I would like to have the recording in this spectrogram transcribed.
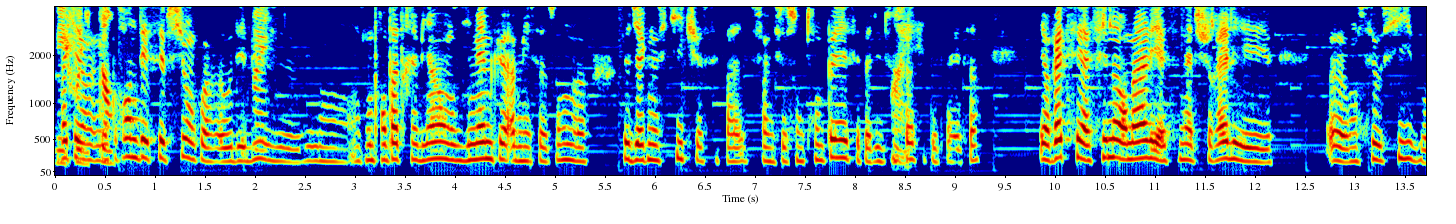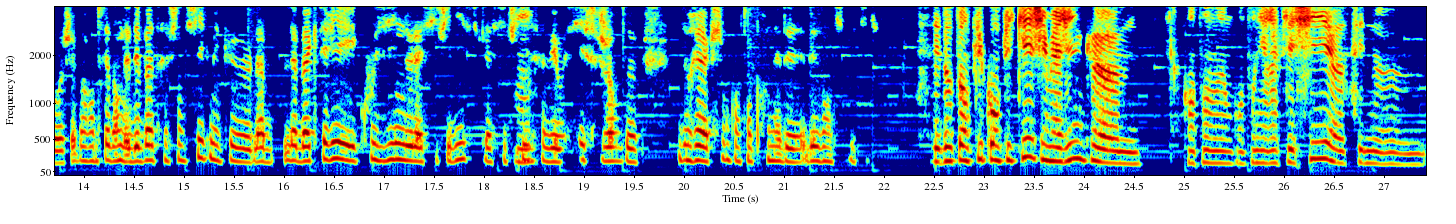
il y a une grande déception quoi. Au début, on, on, comprend pas très bien. On se dit même que ah mais ça tombe, le diagnostic, c'est pas, enfin ils se sont trompés, c'est pas du tout ça, ça peut pas être ça. Et en fait, c'est assez normal et assez naturel et euh, on sait aussi, bon, je vais pas rentrer dans des débats très scientifiques, mais que la, la bactérie est cousine de la syphilis, que la syphilis mm. avait aussi ce genre de, de réaction quand on prenait des, des antibiotiques. C'est d'autant plus compliqué, j'imagine que quand on quand on y réfléchit, euh, c'est une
